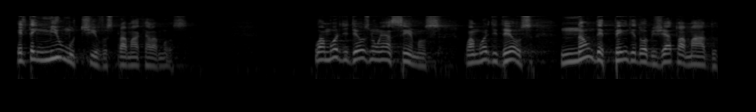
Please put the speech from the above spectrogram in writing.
Ele tem mil motivos para amar aquela moça. O amor de Deus não é assim, irmãos. O amor de Deus não depende do objeto amado.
